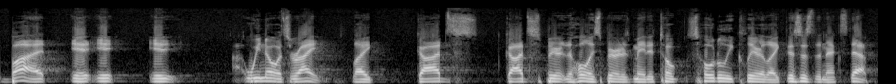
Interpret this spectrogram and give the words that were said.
but it, it, it, we know it's right. Like God's God's spirit, the Holy Spirit has made it to- totally clear. Like this is the next step.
